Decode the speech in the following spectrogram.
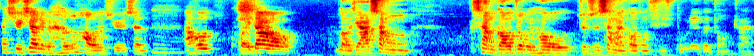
在学校里面很好的学生，然后回到老家上上高中以后，就是上完高中去读了一个中专。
